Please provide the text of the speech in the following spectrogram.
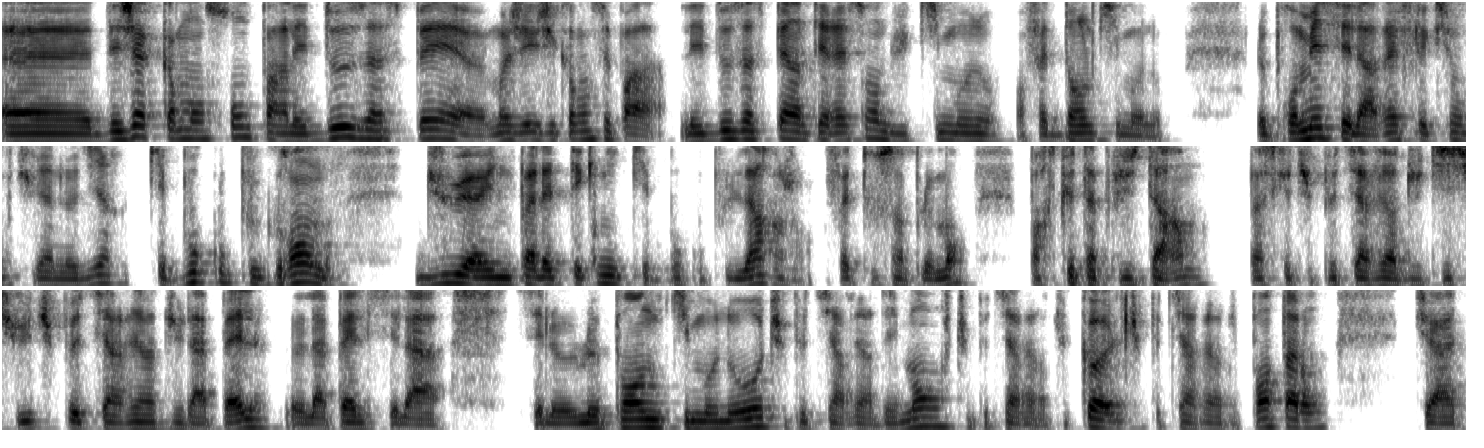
Euh, déjà, commençons par les deux aspects. Euh, moi, j'ai commencé par là. Les deux aspects intéressants du kimono, en fait, dans le kimono. Le premier, c'est la réflexion que tu viens de le dire, qui est beaucoup plus grande, due à une palette technique qui est beaucoup plus large, en fait, tout simplement, parce que tu as plus d'armes, parce que tu peux te servir du tissu, tu peux te servir du lapel. Le lapel, c'est la, le pan de kimono. Tu peux te servir des manches, tu peux te servir du col, tu peux te servir du pantalon tu as,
